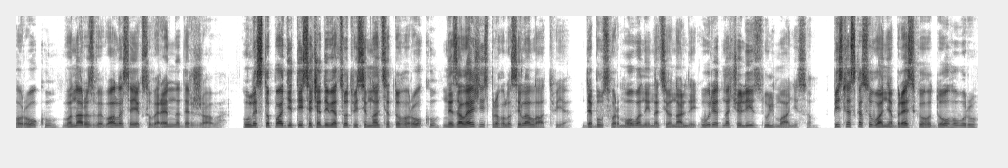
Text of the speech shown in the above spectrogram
року вона розвивалася як суверенна держава. У листопаді 1918 року незалежність проголосила Латвія, де був сформований національний уряд на чолі з Ульманісом. Після скасування Брестського договору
